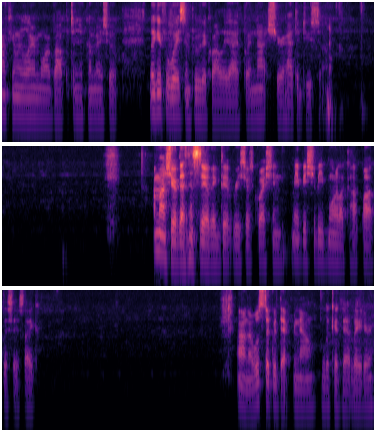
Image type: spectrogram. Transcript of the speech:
How can we learn more about potential commercial? Looking for ways to improve their quality of life, but not sure how to do so. I'm not sure if that's necessarily a good research question. Maybe it should be more like a hypothesis. Like, I don't know. We'll stick with that for now. Look at that later.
